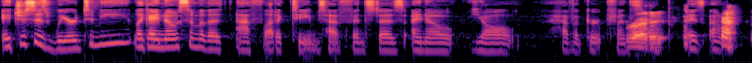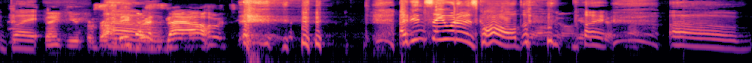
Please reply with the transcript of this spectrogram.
It just is weird to me. Like I know some of the athletic teams have finstas. I know y'all have a group finsta. Right. It's, um, but Thank you for Um, bringing Figure this out I didn't say what it was called, no, but um,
